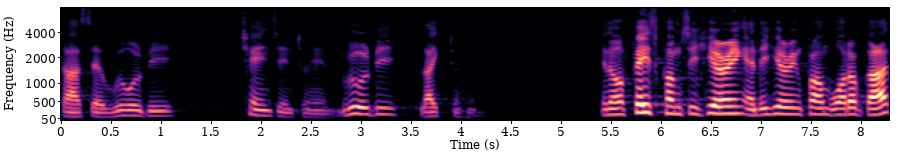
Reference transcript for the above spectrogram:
God said we will be changed into Him. We will be like to Him. You know, faith comes to hearing, and the hearing from Word of God.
